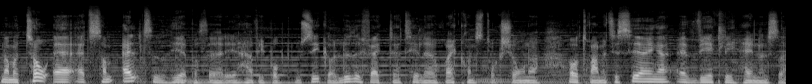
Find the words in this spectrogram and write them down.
Nummer to er, at som altid her på 30 har vi brugt musik og lydeffekter til at lave rekonstruktioner og dramatiseringer af virkelige hændelser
